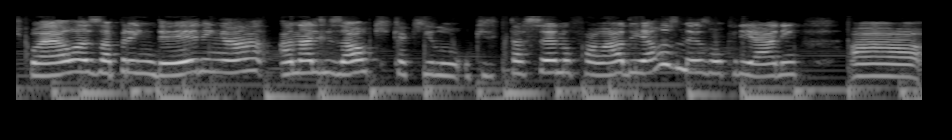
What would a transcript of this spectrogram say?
Tipo, elas aprenderem a analisar o que, que aquilo, o que está sendo falado e elas mesmas criarem a,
